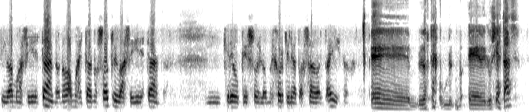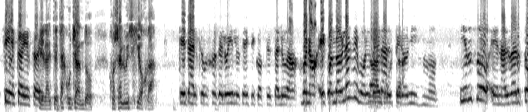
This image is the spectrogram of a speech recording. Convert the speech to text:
y vamos a seguir estando, no vamos a estar nosotros y va a seguir estando. Y creo que eso es lo mejor que le ha pasado al país. ¿no? Eh, ¿lo estás, eh, Lucía, ¿estás? Sí, estoy, estoy. te está escuchando José Luis Gioja. ¿Qué tal, José Luis? Lucía te saluda. Bueno, eh, cuando hablas de volver al peronismo, pienso en Alberto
